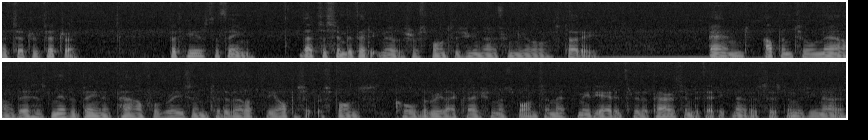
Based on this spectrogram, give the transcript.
etc., etc. But here's the thing. That's a sympathetic nervous response, as you know from your study. And up until now, there has never been a powerful reason to develop the opposite response called the relaxation response, and that's mediated through the parasympathetic nervous system, as you know,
